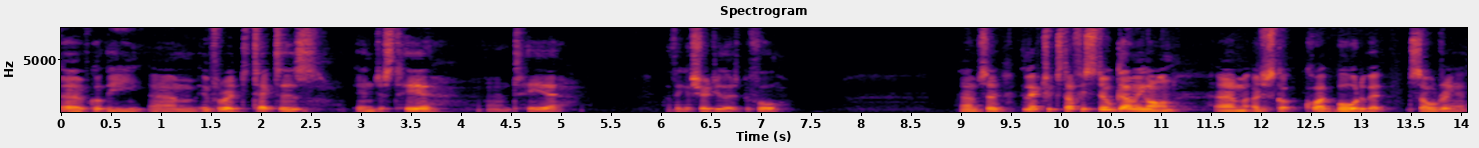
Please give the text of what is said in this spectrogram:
Uh, I've got the um, infrared detectors in just here and here. I think I showed you those before. Um, so electric stuff is still going on. Um, I just got quite bored of it soldering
